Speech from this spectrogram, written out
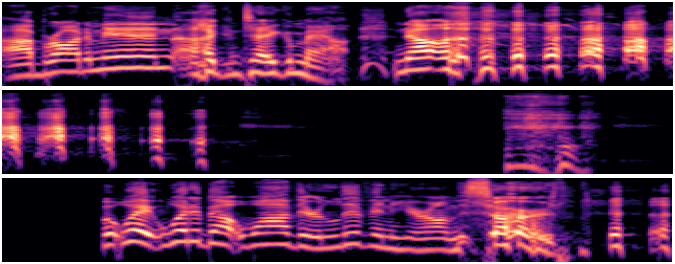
I brought him in, I can take him out. No. but wait, what about why they're living here on this earth?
